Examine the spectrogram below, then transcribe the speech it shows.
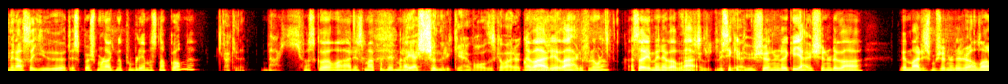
men altså, jødespørsmål er ikke noe problem å snakke om, det. Er ikke det? Nei, hva, skal, hva er det som er problemet? Nei, da? jeg skjønner ikke hva det skal være. Nei, hva, er det, hva er det for noe, da? Altså, jeg mener, hva, hva er. Hvis ikke du skjønner det, ikke jeg skjønner det, hvem er det som skjønner det da? da?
